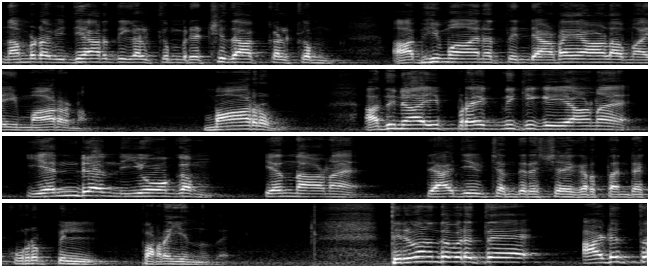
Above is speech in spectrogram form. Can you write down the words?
നമ്മുടെ വിദ്യാർത്ഥികൾക്കും രക്ഷിതാക്കൾക്കും അഭിമാനത്തിന്റെ അടയാളമായി മാറണം. മാറും. അതിനായി പ്രയത്നിക്കുകയാണ് എന്റെ നിയോഗം എന്നാണ് രാജീവ് ചന്ദ്രശേഖർ തന്റെ കുറിപ്പിൽ പറയുന്നത്. തിരുവനന്തപുരത്തെ അടുത്ത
